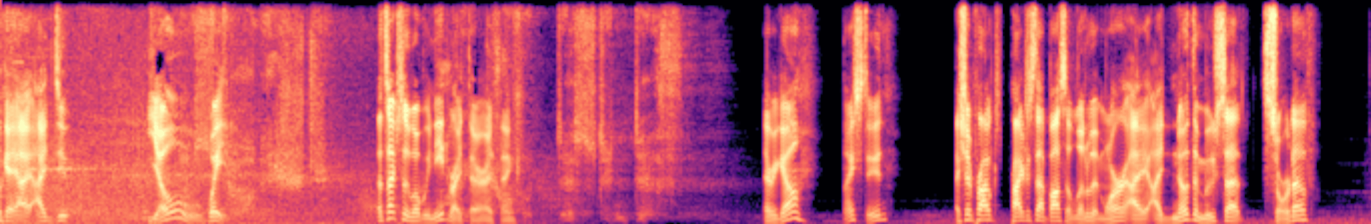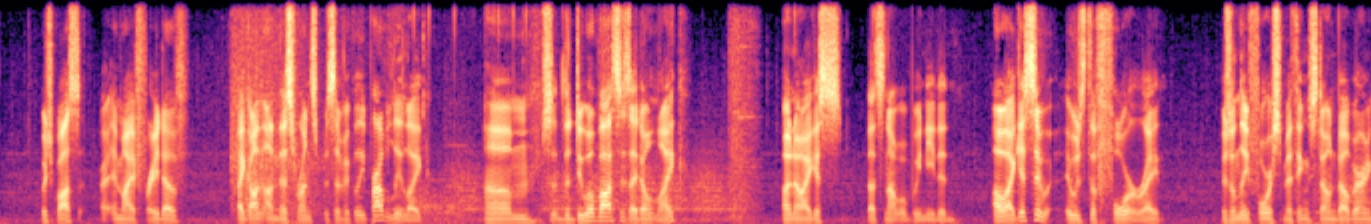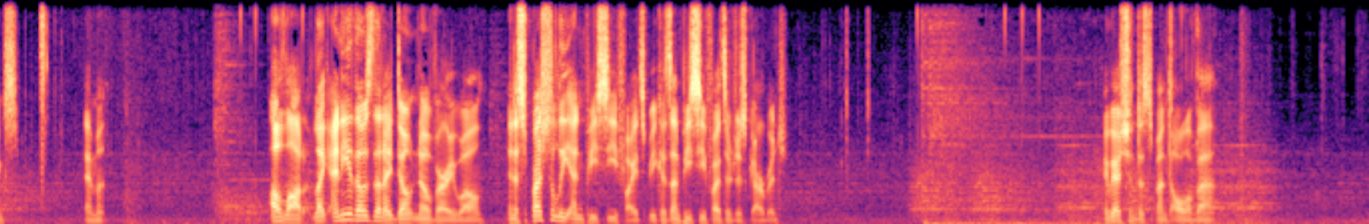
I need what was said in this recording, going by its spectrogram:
Okay, I, I do... Yo, wait. That's actually what we need right there, I think. There we go. Nice, dude. I should practice that boss a little bit more. I, I know the moveset, sort of. Which boss am I afraid of? Like, on, on this run specifically? Probably, like... Um, so the duo bosses I don't like. Oh, no, I guess that's not what we needed. Oh, I guess it, it was the four, right? There's only four smithing stone bell bearings. Damn it. A lot. Like any of those that I don't know very well. And especially NPC fights, because NPC fights are just garbage. Maybe I shouldn't have spent all of that.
